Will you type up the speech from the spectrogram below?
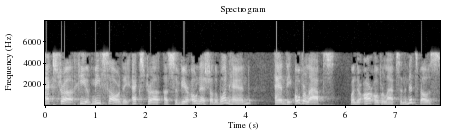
extra Chiyuv Misa, or the extra uh, severe Onesh on the one hand, and the overlaps, when there are overlaps in the mitzvos,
